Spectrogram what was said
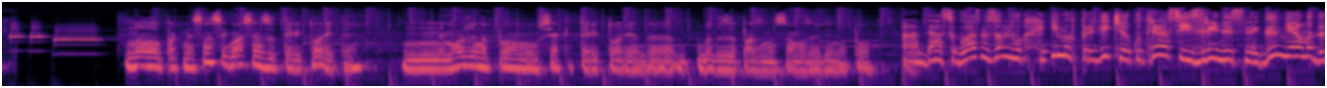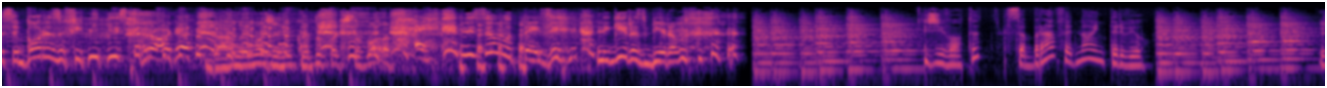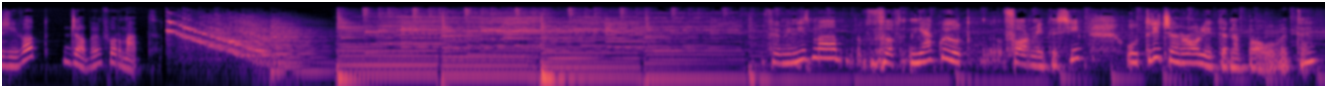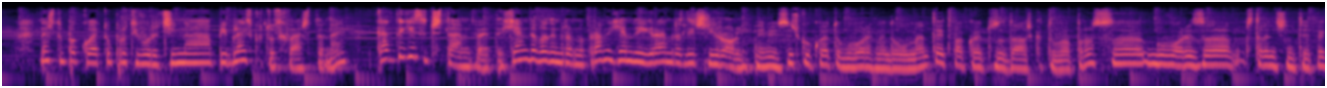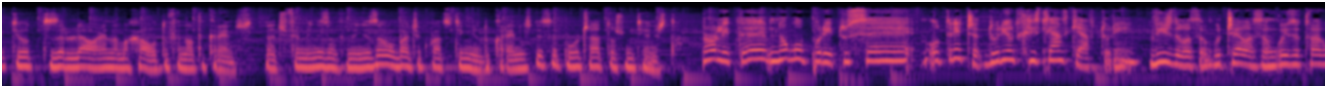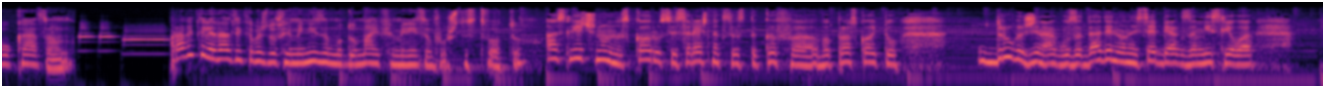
Но пък не съм съгласен за териториите, Не може напълно всяка територия да бъде запазена само за един пол. А, да, съгласна съм, но имах предвид, че ако трябва да се изрине снега, няма да се боря за феминистка роля. Да, но има жени, които пък се борят. Е, не съм от тези. Не ги разбирам. Животът събран в едно интервю. Живот – джобен формат. Феминизма в някои от формите си отрича ролите на половете, нещо пък, което противоречи на библейското схващане. Как да ги съчетаем двете? Хем да бъдем равноправни, хем да играем различни роли. Еми всичко, което говорихме до момента и това, което задаваш като въпрос, говори за страничните ефекти от залюляване на махалото в едната крайност. Значи феминизъм, феминизъм, обаче когато стигне до крайности, се получават точно тия неща. Ролите много упорито се отричат, дори от християнски автори. Виждала съм го, чела съм го и затова го казвам. Правите ли разлика между феминизъм от дома и феминизъм в обществото? Аз лично наскоро се срещнах с такъв а, въпрос, който друга жена го зададе, но не се бях замислила.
